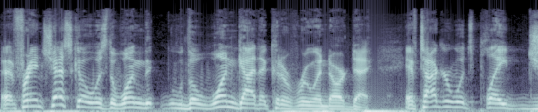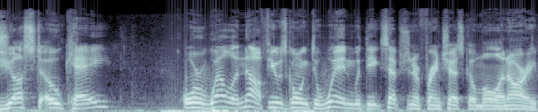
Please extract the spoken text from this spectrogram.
uh, Francesco was the one the one guy that could have ruined our day. If Tiger Woods played just okay or well enough, he was going to win, with the exception of Francesco Molinari.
